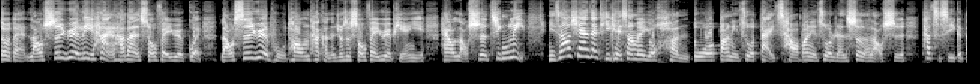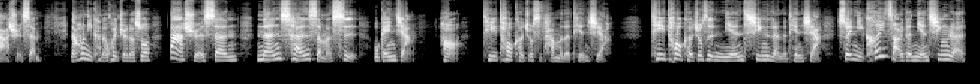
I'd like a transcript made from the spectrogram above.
对不对？老师越厉害，他当然收费越贵；老师越普通，他可能就是收费越便宜。还有老师的经历，你知道现在在 TK 上面有很多帮你做代操、帮你做人设的老师，他只是一个大学生。然后你可能会觉得说，大学生能成什么事？我跟你讲，好，TikTok 就是他们的天下。TikTok 就是年轻人的天下，所以你可以找一个年轻人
